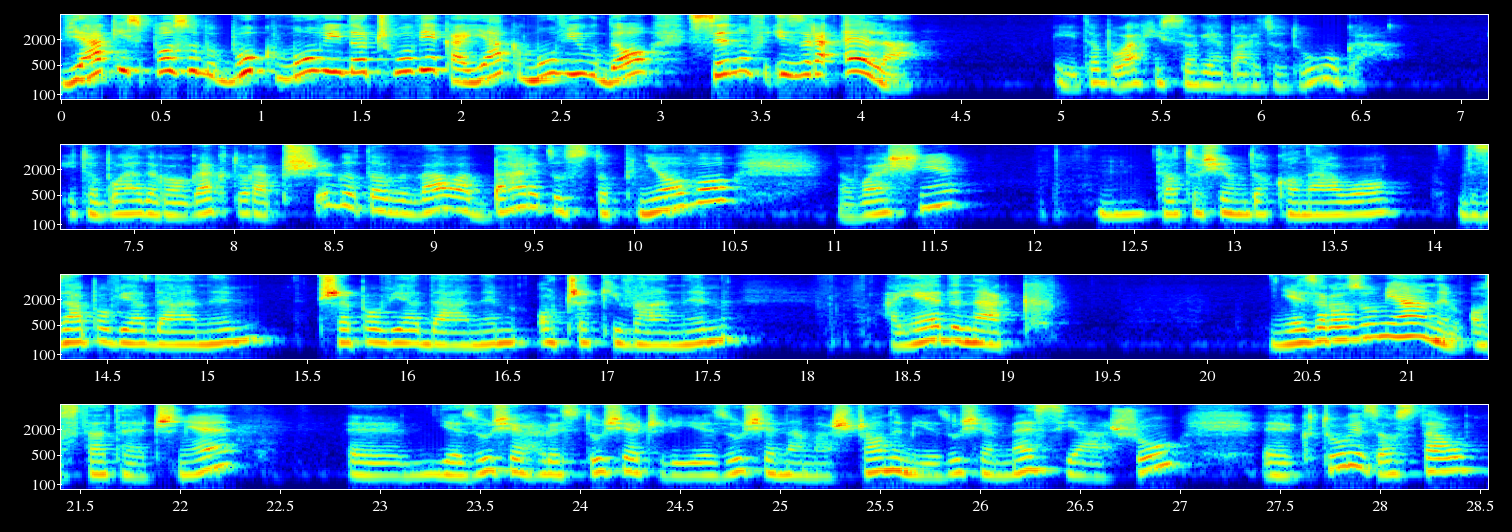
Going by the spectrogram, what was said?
w jaki sposób Bóg mówi do człowieka, jak mówił do synów Izraela. I to była historia bardzo długa. I to była droga, która przygotowywała bardzo stopniowo, no właśnie, mm, to, co się dokonało w zapowiadanym, przepowiadanym, oczekiwanym, a jednak niezrozumianym ostatecznie Y, Jezusie Chrystusie, czyli Jezusie namaszczonym, Jezusie Mesjaszu, y, który został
